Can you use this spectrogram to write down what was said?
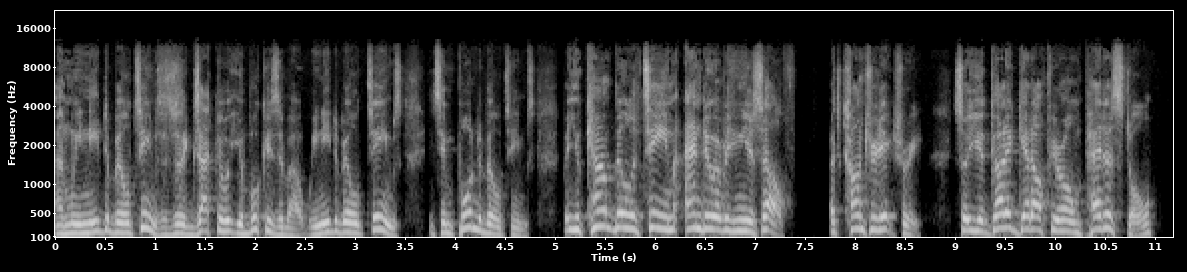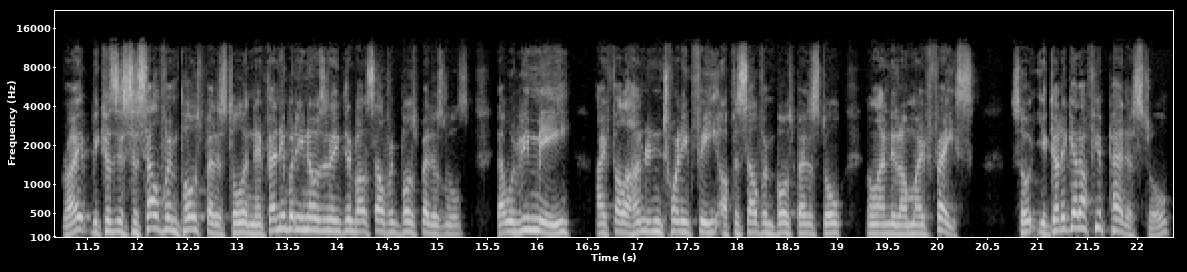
And we need to build teams. This is exactly what your book is about. We need to build teams. It's important to build teams, but you can't build a team and do everything yourself. That's contradictory. So you've got to get off your own pedestal, right? Because it's a self imposed pedestal. And if anybody knows anything about self imposed pedestals, that would be me. I fell 120 feet off a self imposed pedestal and landed on my face. So you got to get off your pedestal.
